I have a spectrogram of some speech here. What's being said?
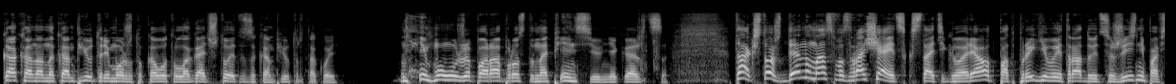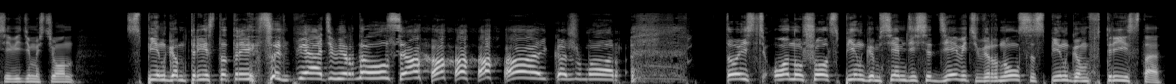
как она на компьютере может у кого-то лагать? Что это за компьютер такой? Ему уже пора просто на пенсию, мне кажется. Так, что ж, Дэн у нас возвращается, кстати говоря. Вот подпрыгивает, радуется жизни. По всей видимости, он с пингом 335 вернулся. Ай, кошмар. То есть он ушел с пингом 79, вернулся с пингом в 300.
